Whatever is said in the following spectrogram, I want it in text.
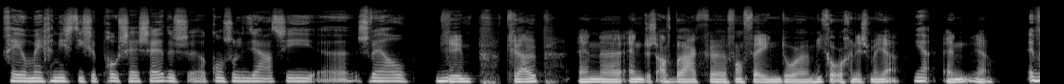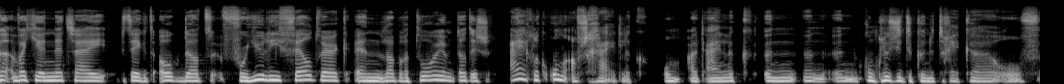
geomechanistische processen. Dus uh, consolidatie, uh, zwel. Krimp, kruip en, uh, en dus afbraak van veen door micro-organismen. Ja. ja. En, ja. En wat je net zei, betekent ook dat voor jullie veldwerk en laboratorium, dat is eigenlijk onafscheidelijk om uiteindelijk een, een, een conclusie te kunnen trekken of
